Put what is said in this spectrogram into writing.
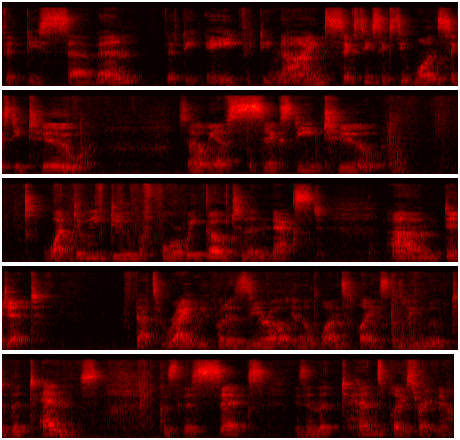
57, 58, 59, 60, 61, 62. So we have 62. What do we do before we go to the next um, digit? That's right, we put a zero in the ones place because we moved to the tens. Because this six is in the tens place right now.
